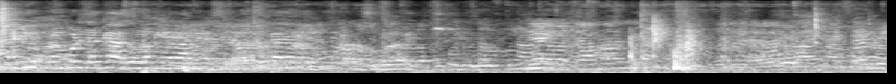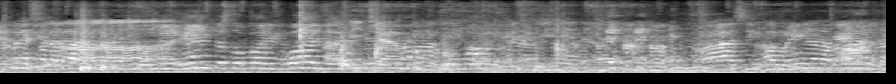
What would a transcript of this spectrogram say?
Ay, yo, por si acaso, lo que era, si no te cae duro, no sube. Mi gente, esto para igual. Ah, cinco mil a la parte.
